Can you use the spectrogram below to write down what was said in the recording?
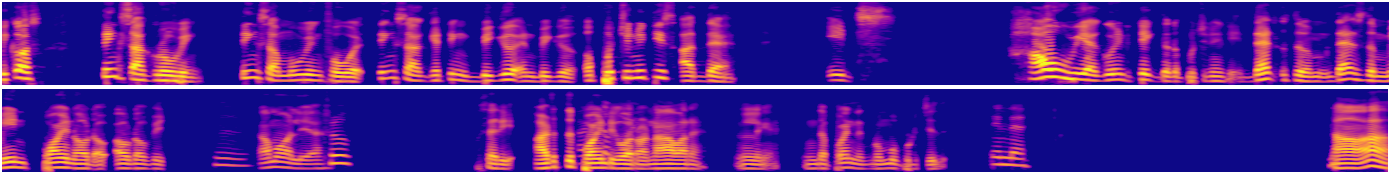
because things are growing. Things are moving forward. Things are getting bigger and bigger. Opportunities are there. It's how we are going to take that opportunity. That's the that's the main point out of out of it. ம். ஆமா இல்லையா? ட்ரூ. சரி. அடுத்த பாயிண்ட்க்கு பாயிண்ட். வரோம். நான் வரேன். இல்லைங்க. இந்த பாயிண்ட் எனக்கு ரொம்ப புடிச்சது. என்ன? நான்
